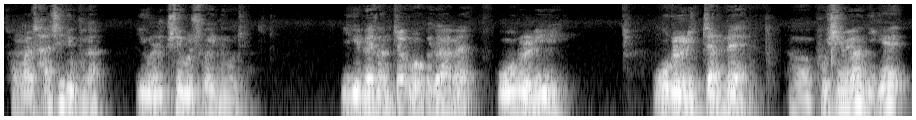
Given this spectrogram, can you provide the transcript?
정말 사실이구나. 이걸 유추해 볼 수가 있는 거죠. 이게 배선자고 그 다음에 오를 이 오를 이자인데 어, 보시면 이게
